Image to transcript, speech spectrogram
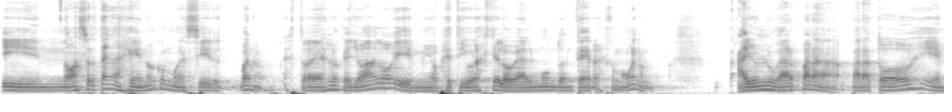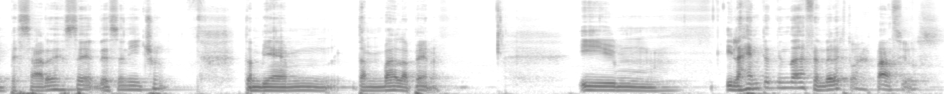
Y no va a ser tan ajeno como decir, bueno, esto es lo que yo hago y mi objetivo es que lo vea el mundo entero. Es como, bueno, hay un lugar para, para todos y empezar de ese, de ese nicho también, también vale la pena. Y, y la gente tiende a defender estos espacios,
